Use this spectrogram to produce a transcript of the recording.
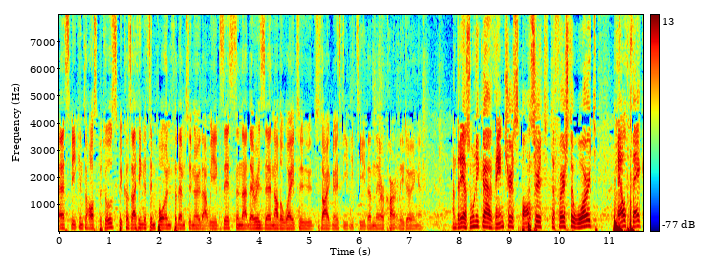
uh, speaking to hospitals, because I think it's important for them to know that we exist and that there is another way to, to diagnose DVT than they are currently doing it. Andreas UNIQA Venture sponsored the first award. Health tech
